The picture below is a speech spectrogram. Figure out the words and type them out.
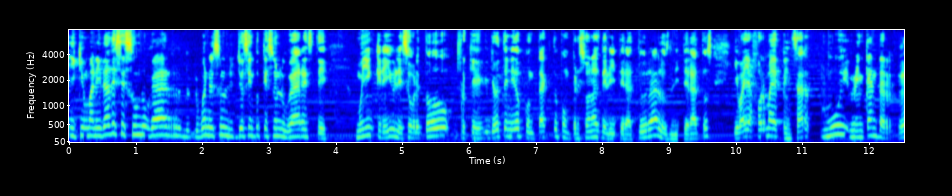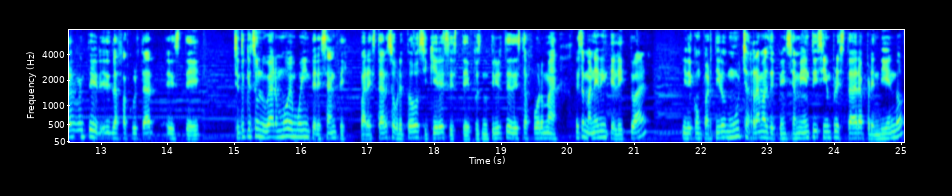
y que, Humanidades es un lugar, bueno, es un, yo siento que es un lugar este, muy increíble, sobre todo porque yo he tenido contacto con personas de literatura, los literatos, y vaya forma de pensar, muy, me encanta realmente la facultad, este, siento que es un lugar muy, muy interesante para estar, sobre todo si quieres, este, pues nutrirte de esta forma, de esta manera intelectual y de compartir muchas ramas de pensamiento y siempre estar aprendiendo.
